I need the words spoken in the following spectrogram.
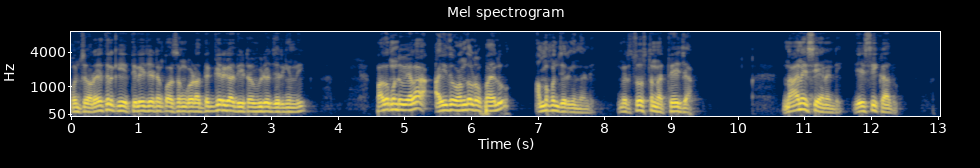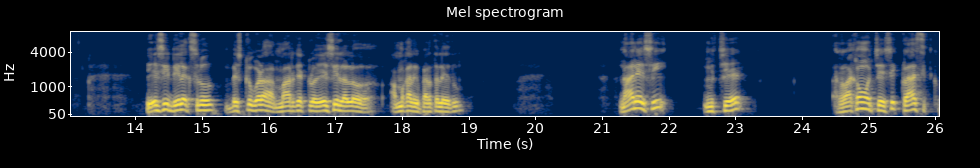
కొంచెం రైతులకి తెలియజేయడం కోసం కూడా దగ్గరగా తీయటం వీడియో జరిగింది. పదకొండు వేల ఐదు వందల రూపాయలు అమ్మకం జరిగిందండి. మీరు చూస్తున్న తేజ. నాన్ ఏసీ అనండి. ఏసీ కాదు. ఏసీ డీలక్స్లు బెస్ట్లు కూడా మార్కెట్లో ఏసీలలో అమ్మకాలకి పెడతలేదు. నాన్ ఏసీ మిర్చే రకం వచ్చేసి క్లాసిక్.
